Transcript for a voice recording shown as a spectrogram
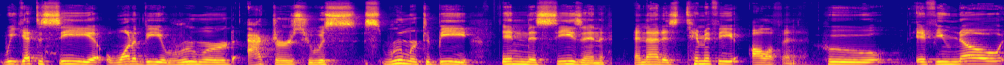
we get to see one of the rumored actors who was rumored to be in this season, and that is Timothy Olyphant, who if you know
